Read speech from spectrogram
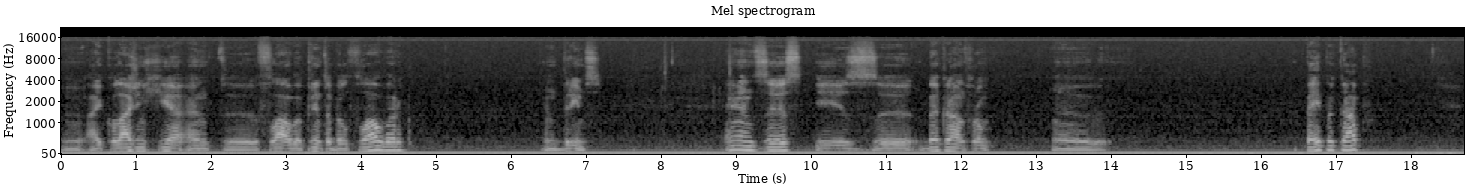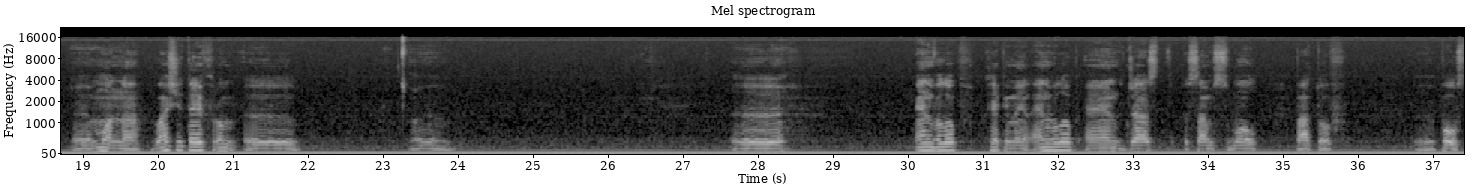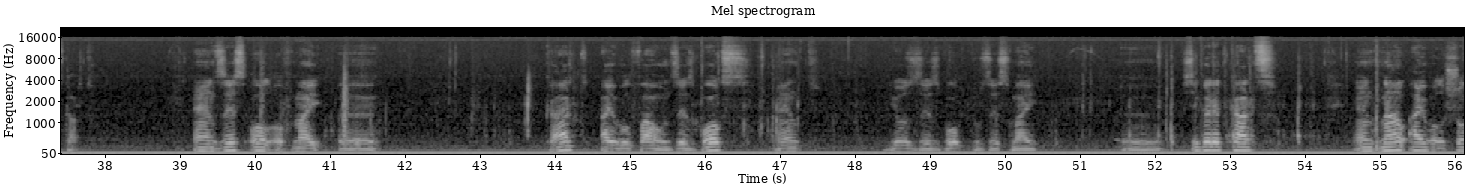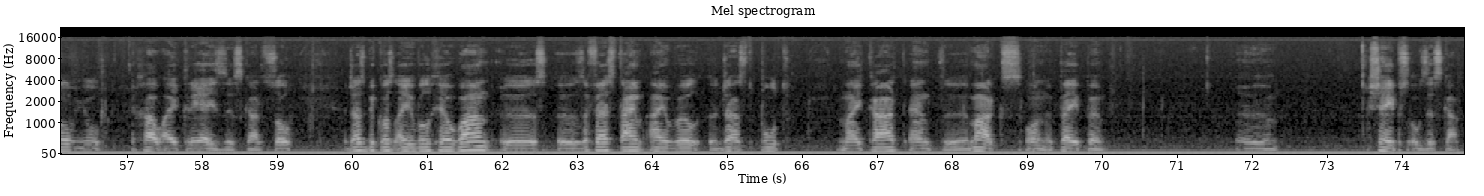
Uh, I collaging here and uh, flower printable flower and dreams. And this is uh, background from uh, paper cup uh, Mona washi tape from uh, uh, envelope happy mail envelope and just some small part of uh, postcard. And this all of my uh, card I will found this box and use this box to this my cigarette cards. And now I will show you how I create this card. So just because I will have one uh, uh, the first time I will uh, just put my card and uh, marks on paper um, shapes of this card.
